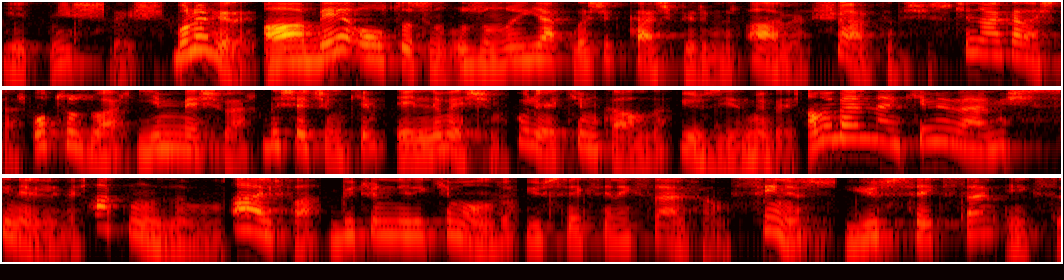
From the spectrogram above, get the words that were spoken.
75. Buna göre AB oltasının uzunluğu yaklaşık kaç birimdir? AB şu arkadaşız. Şimdi arkadaşlar 30 var, 25 var. Dış açım kim? 55 mi? Buraya kim kaldı? 125. Ama benden kimi vermiş? Sin 55. Aklınızda bulun. Alfa bütünleri kim oldu? 180 eksi alfa mı? Sinüs 180 eksi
